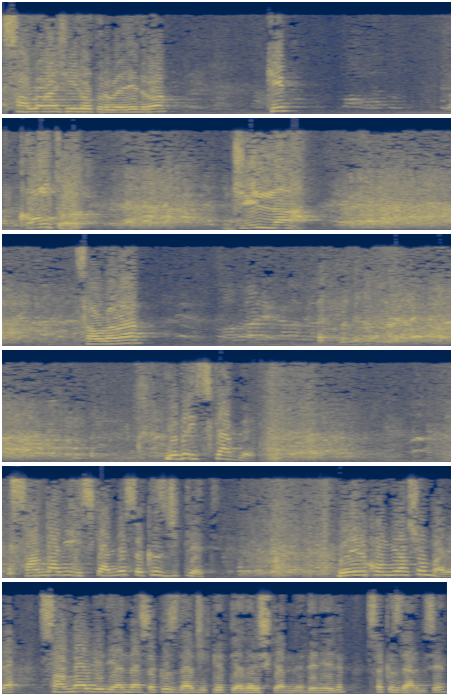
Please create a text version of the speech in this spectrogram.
Sallanan şeyde oturur böyle nedir o? Kim? Koltuk. Cinna. Sallanan ya da iskemle. Sandalye, iskemle, sakız, ciklet. Böyle bir kombinasyon var ya. Sandalye diyenler sakız der, ciklet diyenler işkemle. Deneyelim. Sakız der misin?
